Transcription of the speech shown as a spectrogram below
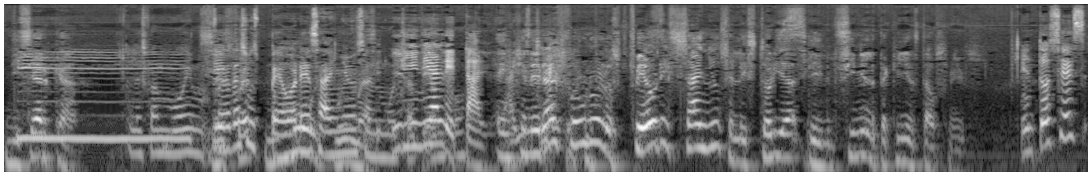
ni cerca. Les fue muy, fue de sus peores años en mucho Línea letal. En general fue uno de los peores años en la historia del cine en la taquilla en Estados Unidos. Entonces,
